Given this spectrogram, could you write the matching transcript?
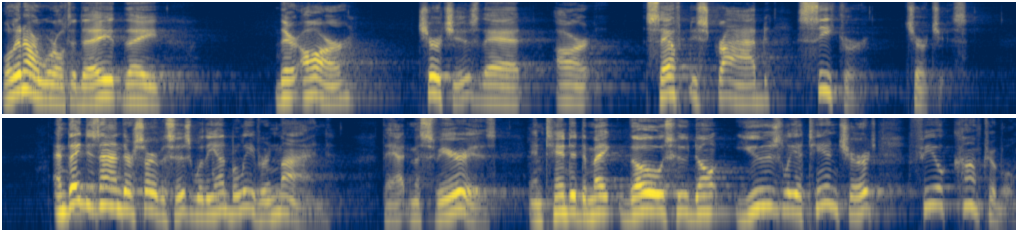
Well, in our world today, they, there are churches that are self described seeker churches. And they design their services with the unbeliever in mind. The atmosphere is intended to make those who don't usually attend church feel comfortable.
